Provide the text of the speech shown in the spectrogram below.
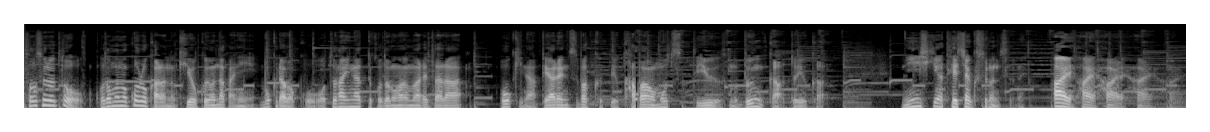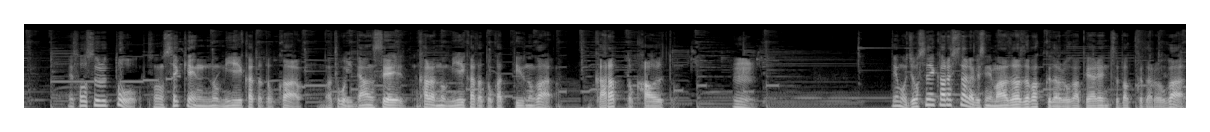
そうすると、子供の頃からの記憶の中に、僕らはこう、大人になって子供が生まれたら、大きなペアレンツバッグっていうカバンを持つっていう、その文化というか、認識が定着するんですよね。はいはいはいはいはい。でそうすると、その世間の見え方とか、まあ、特に男性からの見え方とかっていうのが、ガラッと変わると。うん。でも女性からしたら別にマザーズバッグだろうが、ペアレンツバッグだろうが、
